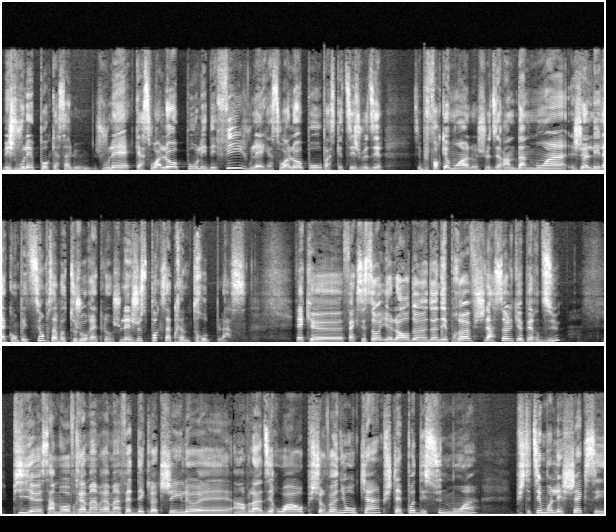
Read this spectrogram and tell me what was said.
Mais je voulais pas qu'elle s'allume. Je voulais qu'elle soit là pour les défis. Je voulais qu'elle soit là pour. Parce que, tu sais, je veux dire, c'est plus fort que moi. Là. Je veux dire, en dedans de moi, je l'ai la compétition, puis ça va toujours être là. Je voulais juste pas que ça prenne trop de place. Fait que, fait que c'est ça. Il y a lors d'un- d'une épreuve, je suis la seule qui a perdu. Puis euh, ça m'a vraiment, vraiment fait déclocher là, euh, en voulant dire waouh. Puis je suis revenue au camp, puis j'étais pas déçue de moi. Puis j'étais, tu sais, moi, l'échec, c'est,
